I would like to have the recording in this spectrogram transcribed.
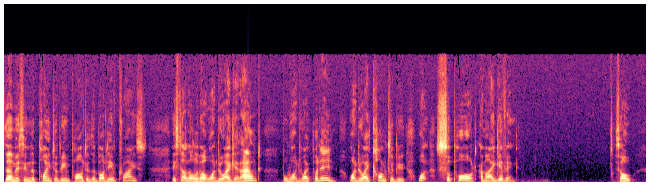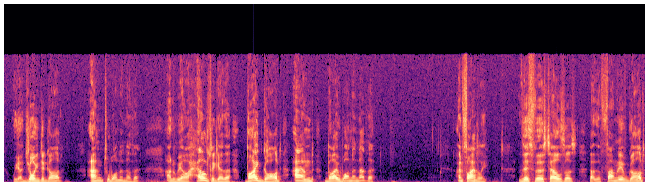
They're missing the point of being part of the body of Christ. It's not all about what do I get out, but what do I put in? What do I contribute? What support am I giving? So we are joined to God and to one another, and we are held together by God and by one another. And finally, this verse tells us that the family of God,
